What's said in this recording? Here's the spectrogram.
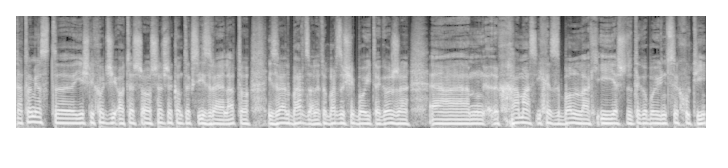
natomiast e, jeśli chodzi o też o szerszy kontekst Izraela, to Izrael bardzo, ale to bardzo się boi tego, że e, Hamas i Hezbollah i jeszcze do tego bojownicy Houthi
